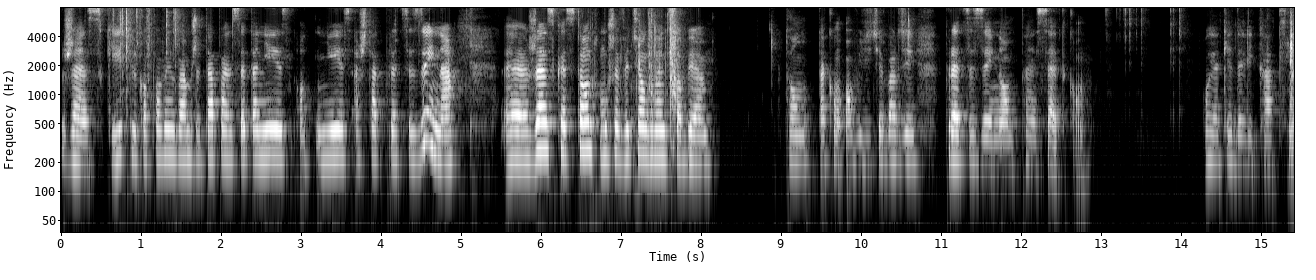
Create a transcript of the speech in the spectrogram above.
rzęski. Tylko powiem Wam, że ta penseta nie jest, nie jest aż tak precyzyjna. E, rzęskę stąd muszę wyciągnąć sobie tą taką, o widzicie, bardziej precyzyjną pensetką. O, jakie delikatne.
